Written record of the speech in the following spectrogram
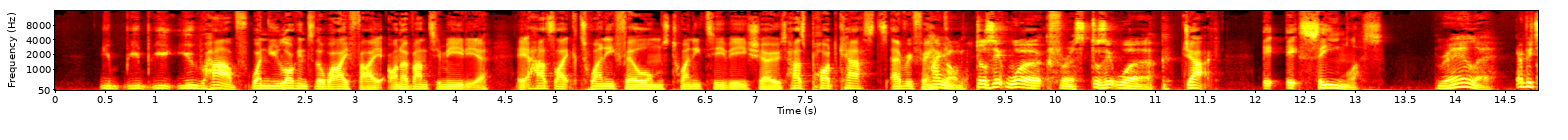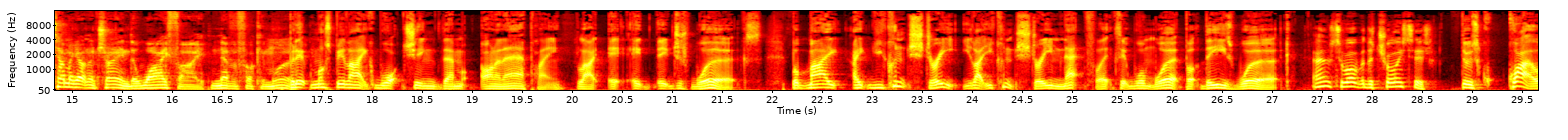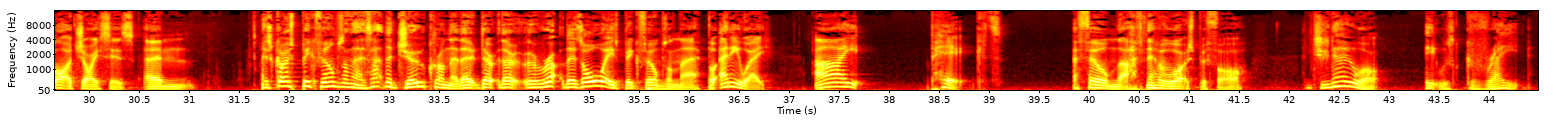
you, you, you you have when you log into the Wi-Fi on Avanti Media, it has like twenty films, twenty TV shows, has podcasts, everything. Hang on. Does it work for us? Does it work? Jack, it, it's seamless. Really? Every time I get on a train, the Wi-Fi never fucking works. But it must be like watching them on an airplane. Like it, it, it just works. But my, I, you couldn't stream. You like you couldn't stream Netflix. It wouldn't work. But these work. Oh, so what were the choices? There was quite a lot of choices. Um, there's got big films on there. There's like the Joker on there. There, there, there, there there's always big films on there. But anyway, I picked a film that I've never watched before. And do you know what? It was great.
